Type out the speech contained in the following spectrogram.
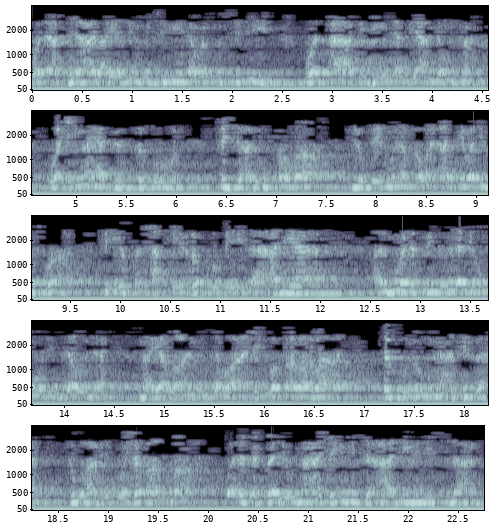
والأخذ على يد المسلمين والمسلمين والعابدين بأمن الأمة وحماية الثغور رجال القضاء يقيمون قوى العدل والإنصاف في إصلاح حقوق إلى أهلها المنفذون لأمور الدولة ما يرى من سواحل وقرارات. تكون مناسبة توافق شرع الله ولا تختلف مع شيء من تعاليم الإسلام.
